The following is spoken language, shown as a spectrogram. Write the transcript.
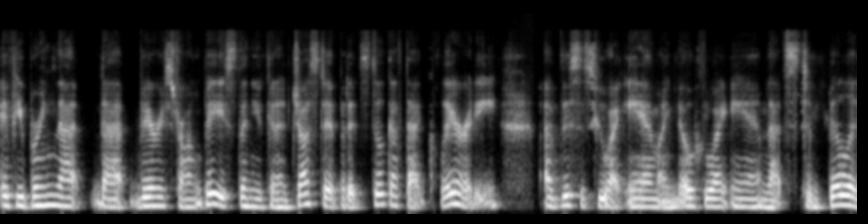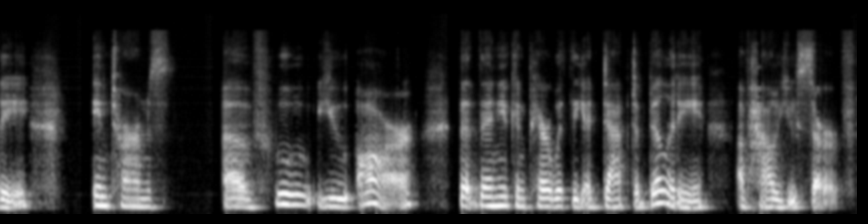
If you bring that that very strong base then you can adjust it but it's still got that clarity of this is who i am i know who i am that stability in terms of who you are that then you can pair with the adaptability of how you serve.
